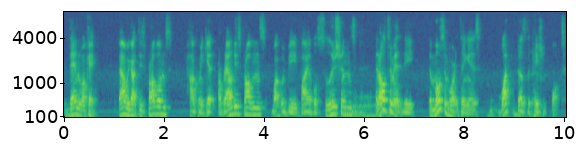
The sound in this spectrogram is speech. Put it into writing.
then okay, now we got these problems how can we get around these problems? What would be viable solutions? And ultimately, the most important thing is what does the patient want?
